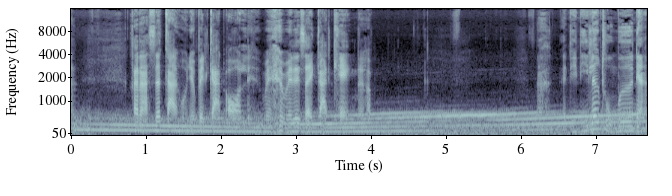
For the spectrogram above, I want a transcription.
นะ ขนาดเสื้อกาดผมยังเป็นกาดออนเลย ไม่ไม่ได้ใส่กาดแข็งนะครับอะแต่ทีนี้เรื่องถุงมือเนี่ย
